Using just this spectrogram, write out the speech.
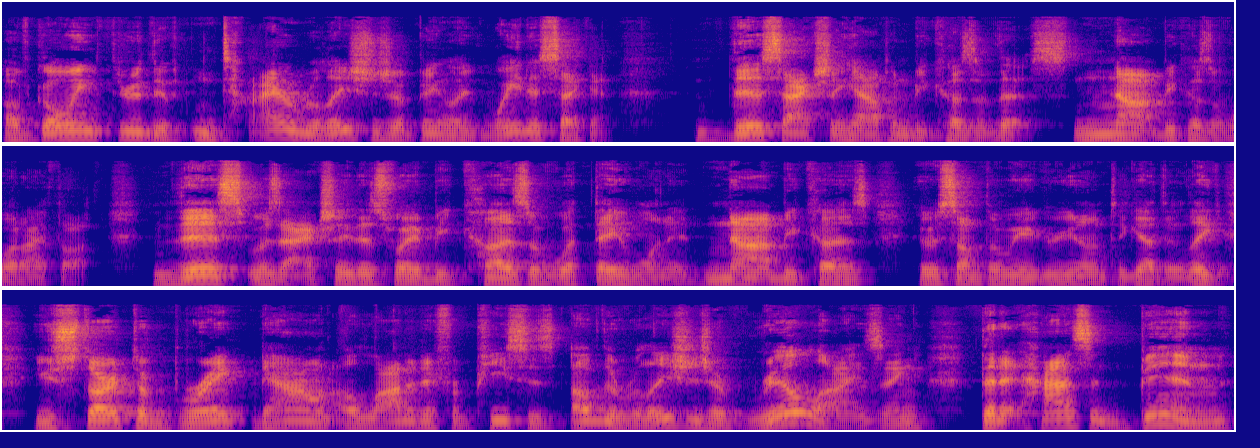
of going through the entire relationship, being like, wait a second, this actually happened because of this, not because of what I thought. This was actually this way because of what they wanted, not because it was something we agreed on together. Like you start to break down a lot of different pieces of the relationship, realizing that it hasn't been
